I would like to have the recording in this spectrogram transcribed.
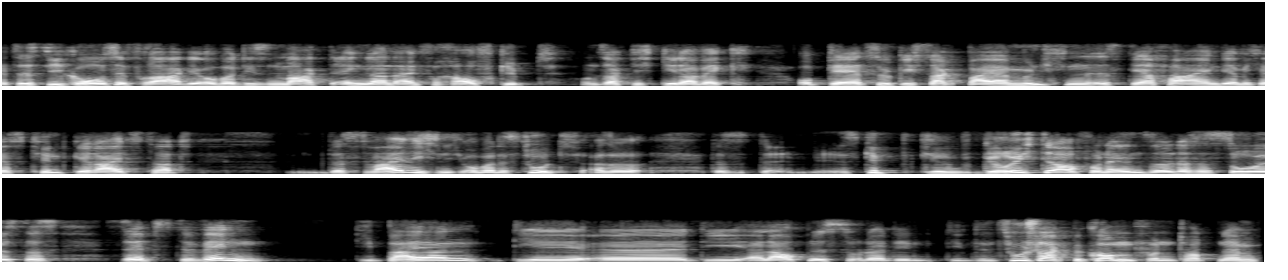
Jetzt ist die große Frage, ob er diesen Markt England einfach aufgibt und sagt, ich gehe da weg. Ob der jetzt wirklich sagt, Bayern München ist der Verein, der mich als Kind gereizt hat. Das weiß ich nicht, ob er das tut. Also das, es gibt Gerüchte auch von der Insel, dass es so ist, dass selbst wenn die Bayern die, äh, die Erlaubnis oder den, die, den Zuschlag bekommen von Tottenham,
